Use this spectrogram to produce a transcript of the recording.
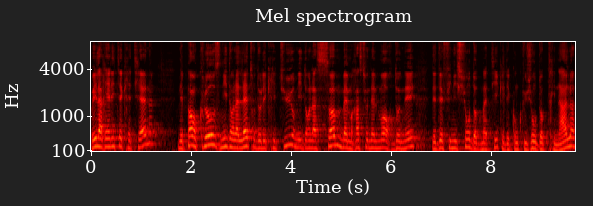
Oui, la réalité chrétienne n'est pas enclose ni dans la lettre de l'Écriture, ni dans la somme, même rationnellement ordonnée, des définitions dogmatiques et des conclusions doctrinales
